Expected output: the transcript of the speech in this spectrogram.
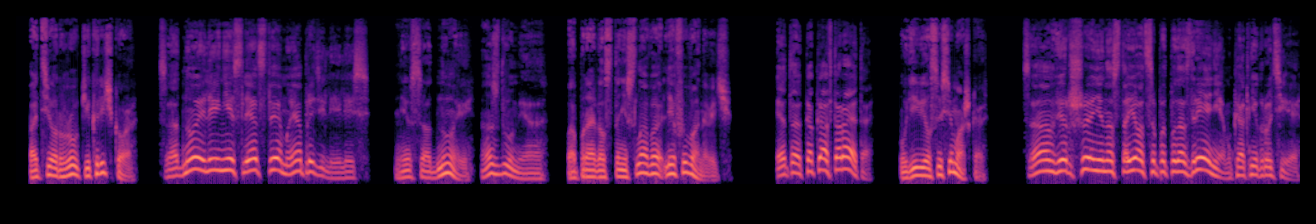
— потер руки Кричко. «С одной линией следствия мы определились». «Не с одной, а с двумя», — поправил Станислава Лев Иванович. «Это какая вторая-то?» — удивился Семашко. «Сам Вершинин остается под подозрением, как ни крути.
